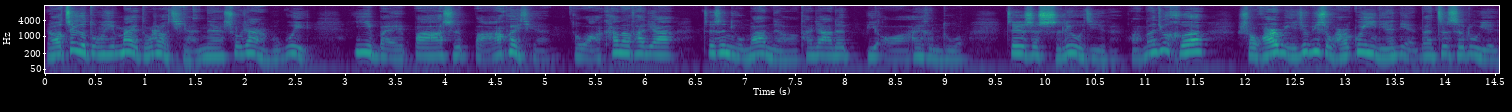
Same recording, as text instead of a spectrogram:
然后这个东西卖多少钱呢？售价也不贵，一百八十八块钱。我看到他家这是纽曼的啊，他家的表啊还很多。这个是十六 G 的啊，那就和手环比，就比手环贵一点点，但支持录音。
